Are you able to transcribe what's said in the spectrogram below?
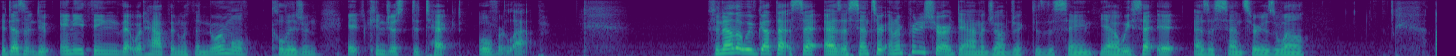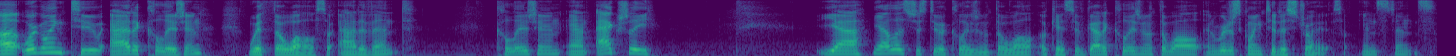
It doesn't do anything that would happen with a normal collision. It can just detect overlap. So now that we've got that set as a sensor, and I'm pretty sure our damage object is the same. Yeah, we set it as a sensor as well. Uh, we're going to add a collision with the wall. So add event collision and actually yeah, yeah, let's just do a collision with the wall. Okay, so we've got a collision with the wall and we're just going to destroy it. So instance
